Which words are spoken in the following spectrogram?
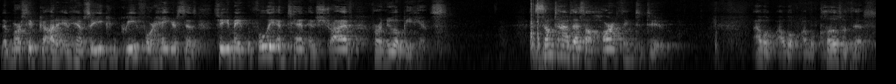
the mercy of God in Him, so you can grieve for and hate your sins, so you may fully intend and strive for a new obedience. And sometimes that's a hard thing to do. I will, I will, I will close with this.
